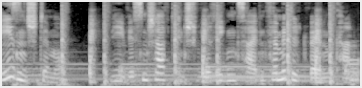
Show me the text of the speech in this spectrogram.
Krisenstimmung. Wie Wissenschaft in schwierigen Zeiten vermittelt werden kann.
